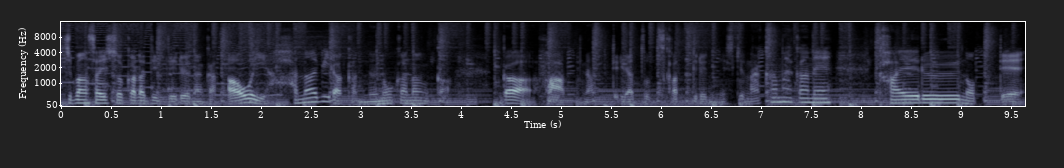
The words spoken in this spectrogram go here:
一番最初から出てるなんか青い花びらか布かなんかがファーってなってるやつを使ってるんですけどなかなかね変えるのって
